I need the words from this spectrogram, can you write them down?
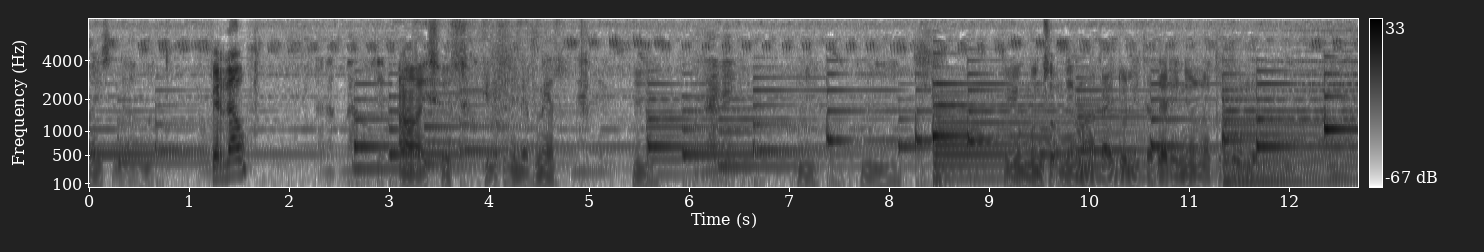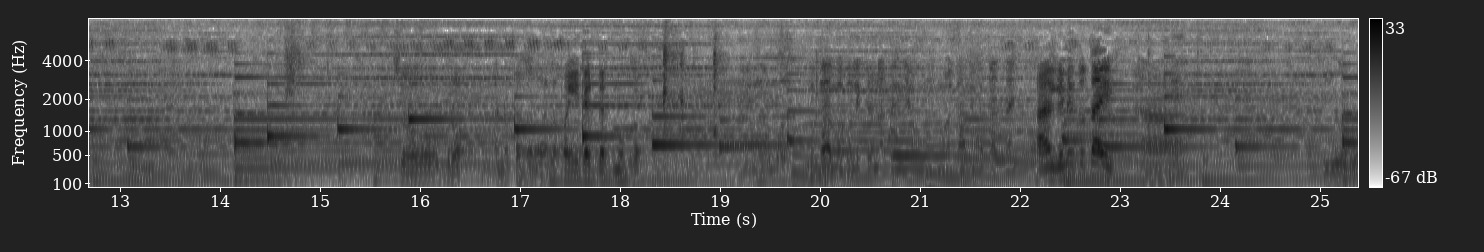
Ay, salamat. Pero daw? Anak na ako. Ay, sus, kina kasi Nerner. Hmm. Hmm. Hmm. So, yung bunso niya mga kaidol ni Tatay Rino natutulog. Ano pa to? Ano pa idagdag mo, bro? Yun lang bro. Mabalik na natin yung mga gamit sa tatay. Ah, ganito tay. Ah, siguro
